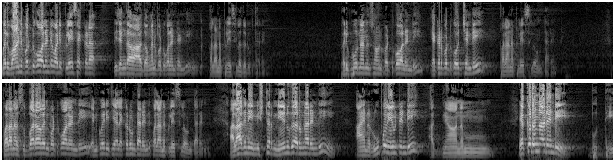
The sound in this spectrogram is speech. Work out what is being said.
మరి వాణ్ణి పట్టుకోవాలంటే వాడి ప్లేస్ ఎక్కడ? నిజంగా ఆ దొంగని పట్టుకోవాలంటే అండి ఫలానా ప్లేస్లో దొరుకుతాడండి. పరిపూర్ణానంద స్వామిని పట్టుకోవాలండి. ఎక్కడ పట్టుకోవచ్చండి? ఫలానా ప్లేస్లో ఉంటారండి. ఫలానా సుబ్బారావు గారిని పట్టుకోవాలండి. ఎంక్వైరీ చేయాలి. ఎక్కడ ఉంటారండి? ఫలానా ప్లేస్లో ఉంటారండి. అలాగనే మిస్టర్ నేను గారు ఉన్నారండి. ఆయన రూపం ఏమిటండి? అజ్ఞానం. ఎక్కడున్నాడండి? బుద్ధి.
